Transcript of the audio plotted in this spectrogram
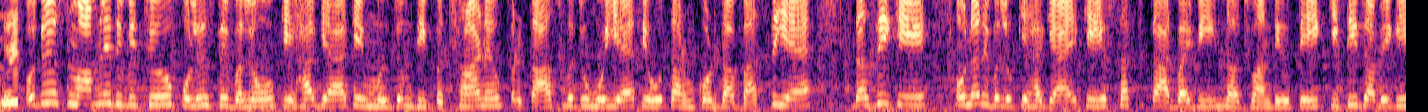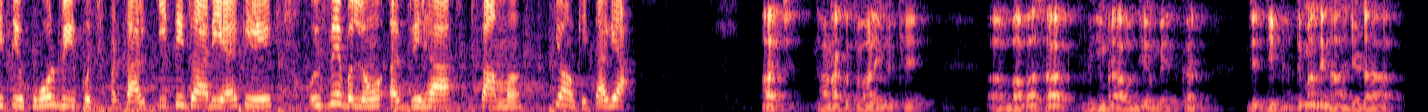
ਕੋਈ ਉਧਰ ਇਸ ਮਾਮਲੇ ਦੇ ਵਿੱਚ ਪੁਲਿਸ ਦੇ ਵੱਲੋਂ ਕਿਹਾ ਗਿਆ ਕਿ ਮੁਲਜ਼ਮ ਦੀ ਪਛਾਣ ਪ੍ਰਕਾਸ਼ ਵਜੋਂ ਹੋਈ ਹੈ ਤੇ ਉਹ ਧਰਮਕੋਟ ਦਾ ਵਾਸੀ ਹੈ। ਦੱਸਦੀ ਕਿ ਉਹਨਾਂ ਦੇ ਵੱਲੋਂ ਕਿਹਾ ਗਿਆ ਹੈ ਕਿ ਸਖਤ ਕਾਰਵਾਈ ਵੀ ਨੌਜਵਾਨ ਦੇ ਉੱਤੇ ਕੀਤੀ ਜਾਵੇਗੀ ਤੇ ਹੋਰ ਵੀ ਪੁੱਛ ਪੜਤਾਲ ਕੀਤੀ ਜਾ ਰਹੀ ਹੈ ਕਿ ਉਸ ਦੇ ਵੱਲੋਂ ਅਜਿਹਾ ਕੰਮ ਕਿਉਂ ਕੀਤਾ ਗਿਆ। ਅੱਜ ਥਾਣਾ ਕੋਤਵਾਲੀ ਵਿਖੇ ਅ, ਬਾਬਾ ਸਾਹਿਬ ਭੀਮ ਰਾਓ ਜੀ ਅੰਬੇਦਕਰ ਜੀ ਦੀ ਪ੍ਰਤਿਮਾ ਦੇ ਨਾਲ ਜਿਹੜਾ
